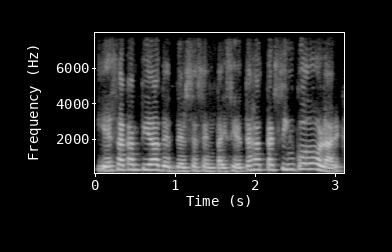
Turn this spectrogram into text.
Y esa cantidad desde el 67 hasta el 5 dólares,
